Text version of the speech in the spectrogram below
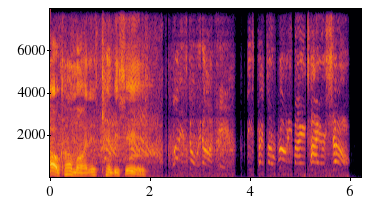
Oh, come on. This can't be serious.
